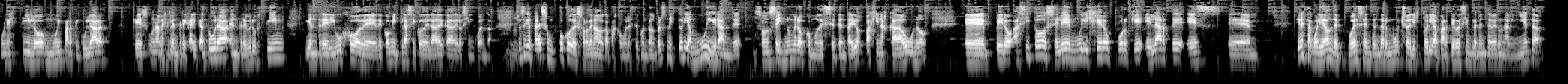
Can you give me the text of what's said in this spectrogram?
un estilo muy particular, que es una mezcla entre caricatura, entre Bruce Timm y entre dibujo de, de cómic clásico de la década de los 50. Yo sé que parece un poco desordenado, capaz, como le estoy contando, pero es una historia muy grande. Son seis números como de 72 páginas cada uno. eh, pero así todo se lee muy ligero porque el arte es. eh, tiene esta cualidad donde puedes entender mucho de la historia a partir de simplemente ver una viñeta.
